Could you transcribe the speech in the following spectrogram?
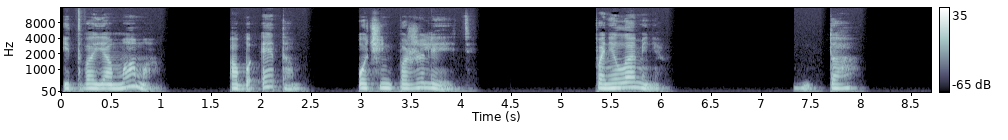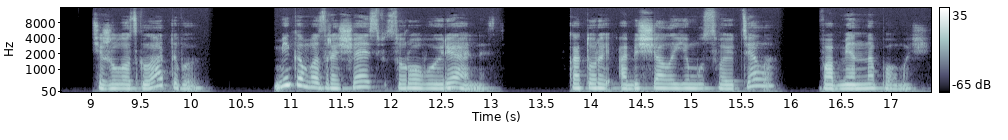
и твоя мама об этом очень пожалеете. Поняла меня? Да. Тяжело сглатываю, мигом возвращаясь в суровую реальность, в которой обещала ему свое тело в обмен на помощь.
